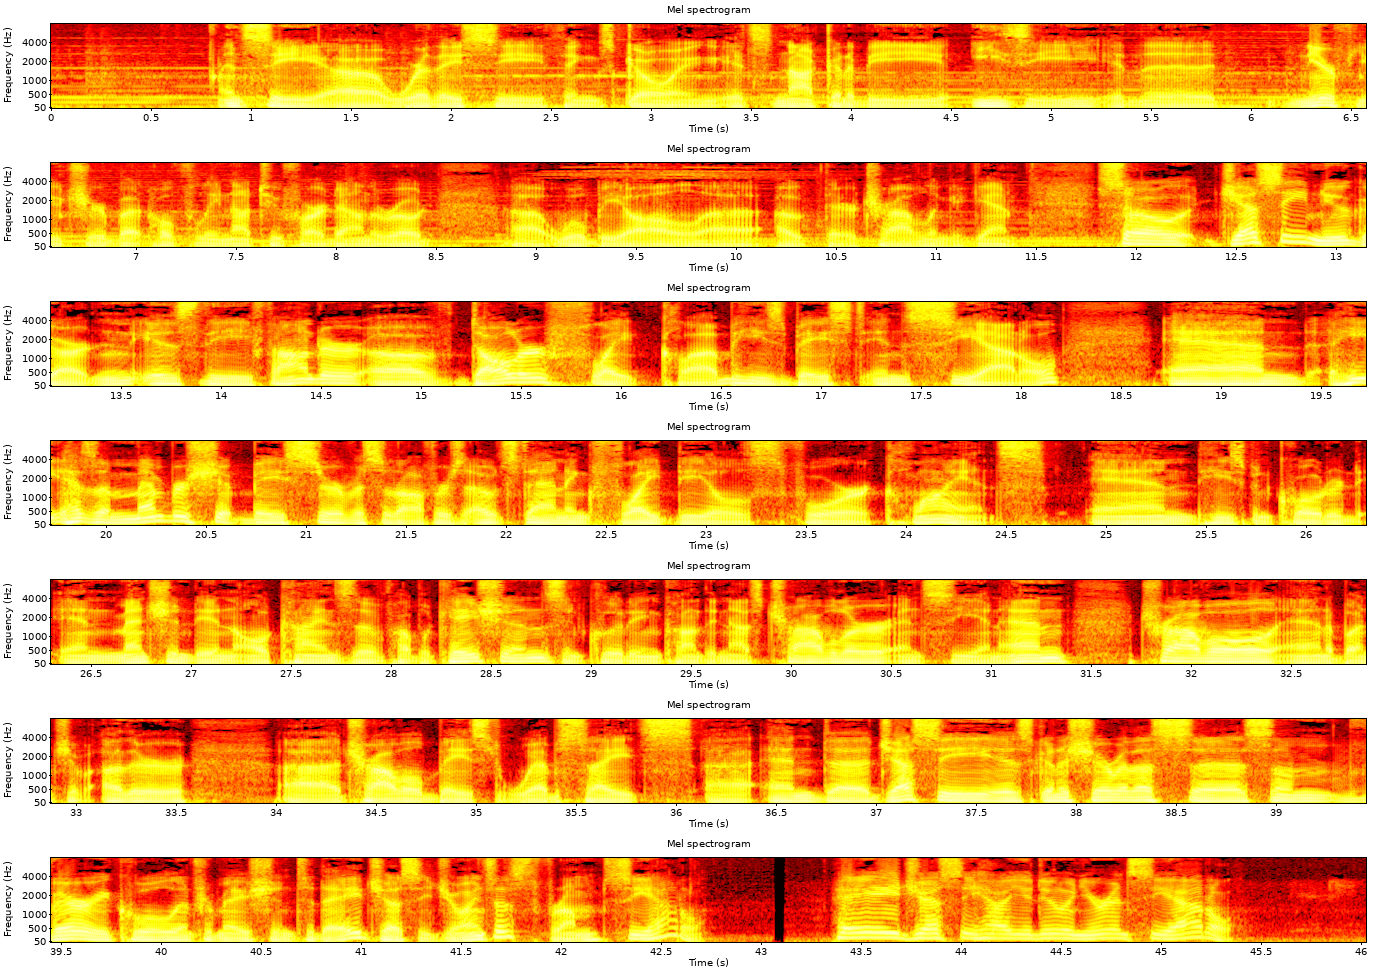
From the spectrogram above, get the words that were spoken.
and see uh, where they see things going. It's not going to be easy in the near future, but hopefully not too far down the road uh, we'll be all uh, out there traveling again. So, Jesse Neugarten is the founder of Dollar Flight Club. He's based in Seattle. And he has a membership based service that offers outstanding flight deals for clients. And he's been quoted and mentioned in all kinds of publications, including Condé Nast Traveler and CNN Travel and a bunch of other uh, travel based websites. Uh, and uh, Jesse is going to share with us uh, some very cool information today. Jesse joins us from Seattle. Hey, Jesse, how you doing? You're in Seattle.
